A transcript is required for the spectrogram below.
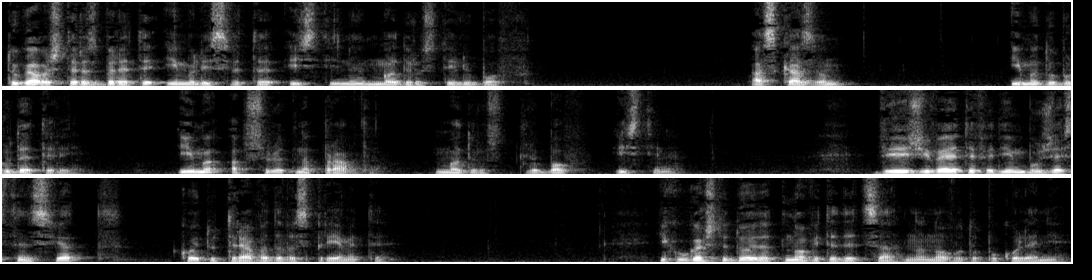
Тогава ще разберете, има ли света истина, мъдрост и любов. Аз казвам, има добродетели, има абсолютна правда, мъдрост, любов, истина. Вие живеете в един божествен свят, който трябва да възприемете. И кога ще дойдат новите деца на новото поколение?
